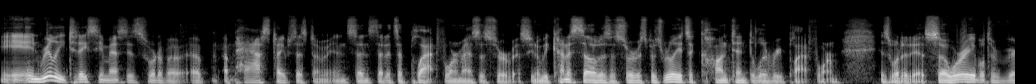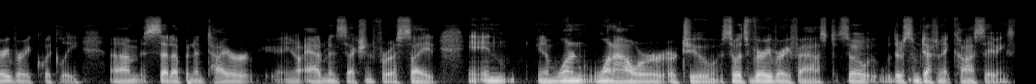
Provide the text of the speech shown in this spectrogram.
and really today cms is sort of a, a, a PaaS type system in the sense that it's a platform as a service. You know we kind of sell it as a service but really it's a content delivery platform is what it is. So we're able to very very quickly um, set up an entire you know admin section for a site in, you know one one hour or two. So it's very very fast. So there's some definite cost savings.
